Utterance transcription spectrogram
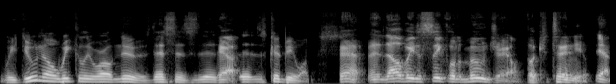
We do know Weekly World News. This is this, Yeah. this could be one. Yeah, and that'll be the sequel to Moon Jail. But continue. Yeah.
